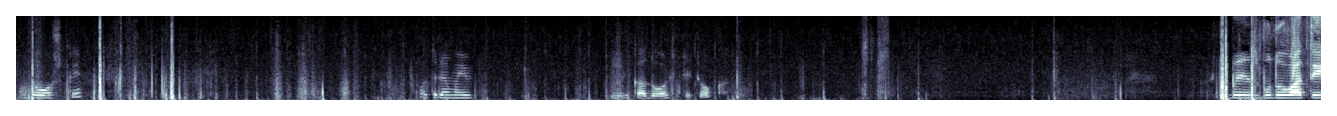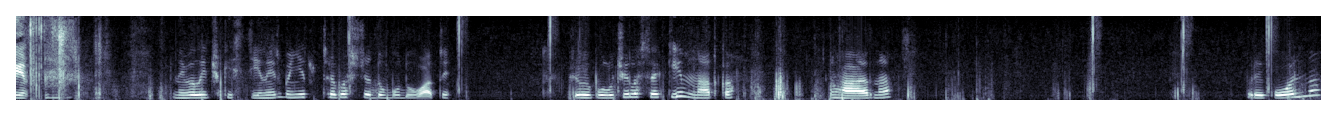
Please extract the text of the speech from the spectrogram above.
дошки. Отримаю кілька дощечок. Щоб збудувати невеличкі стіни, мені тут треба ще добудувати. Щоб вийшла кімнатка. Гарна. Прикольно.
